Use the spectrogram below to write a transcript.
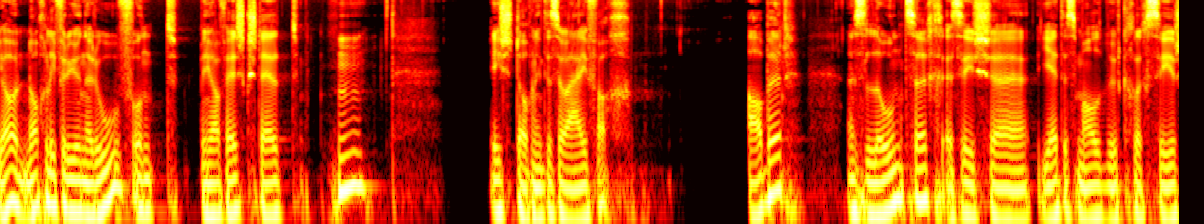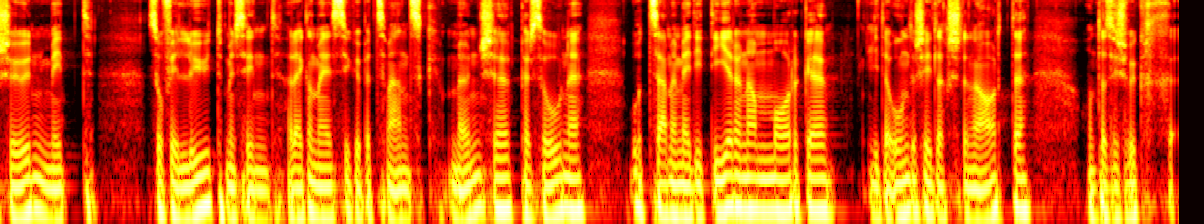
ja, noch ein bisschen früher auf und ich habe festgestellt, hm, ist doch nicht so einfach. Aber es lohnt sich. Es ist äh, jedes Mal wirklich sehr schön mit so vielen Leuten. Wir sind regelmäßig über 20 Menschen, Personen, die zusammen meditieren am Morgen in den unterschiedlichsten Arten. Und das ist wirklich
